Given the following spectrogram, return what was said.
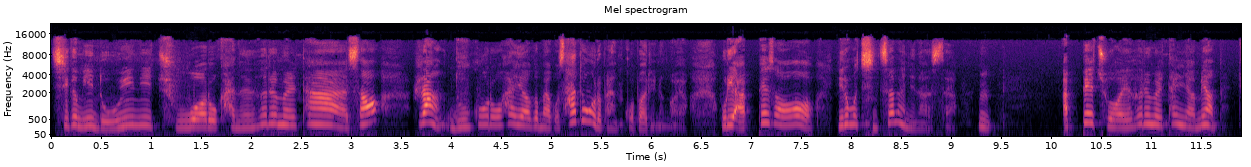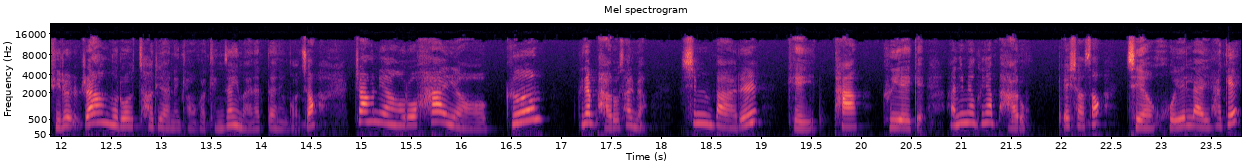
지금 이 노인이 주어로 가는 흐름을 타서 랑 누구로 하여금 하고 사동으로 바꿔버리는 거예요. 우리 앞에서 이런 거 진짜 많이 나왔어요. 음, 앞에 주어의 흐름을 타려면 뒤를 랑으로 처리하는 경우가 굉장히 많았다는 거죠. 짱량으로 하여금 그냥 바로 설명. 신발을 게이타 그에게 아니면 그냥 바로 빼셔서 제호일라이 하게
